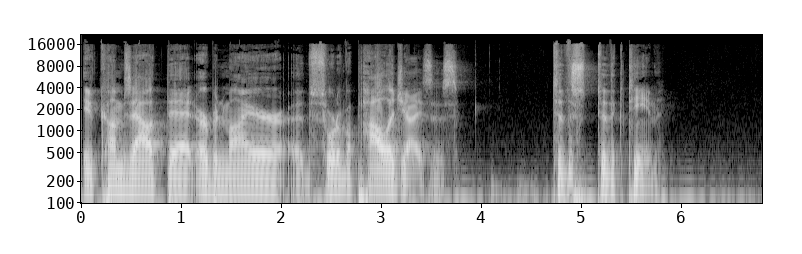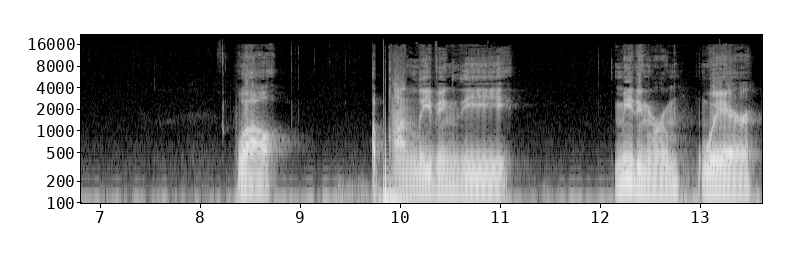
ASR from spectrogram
it comes out that Urban Meyer uh, sort of apologizes to the to the team. Well, upon leaving the meeting room where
